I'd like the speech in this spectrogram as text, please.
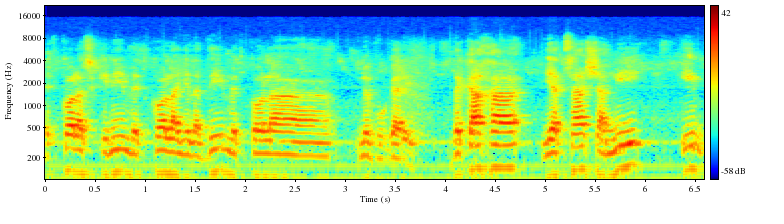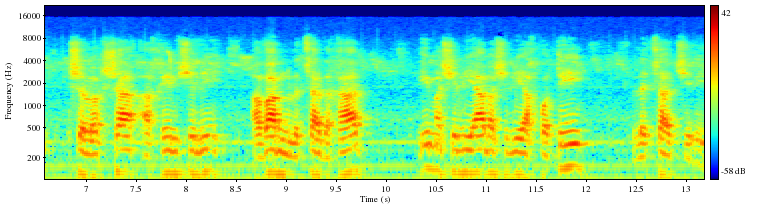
את כל הזקנים ואת כל הילדים ואת כל המבוגרים. וככה יצא שאני עם שלושה אחים שלי עברנו לצד אחד, אמא שלי, אבא שלי, אחותי לצד שני.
